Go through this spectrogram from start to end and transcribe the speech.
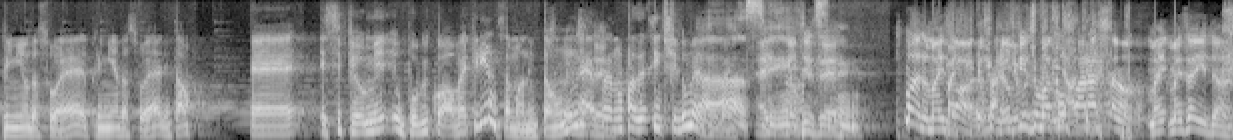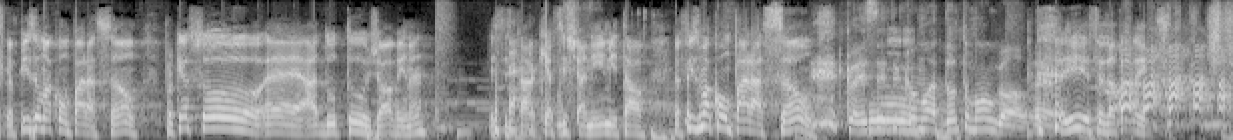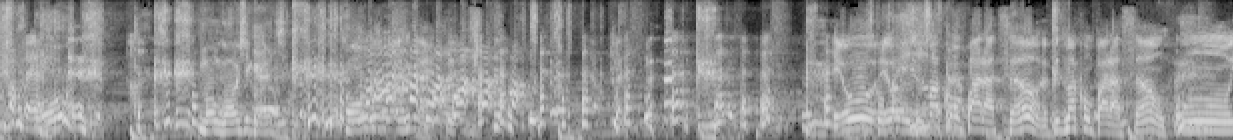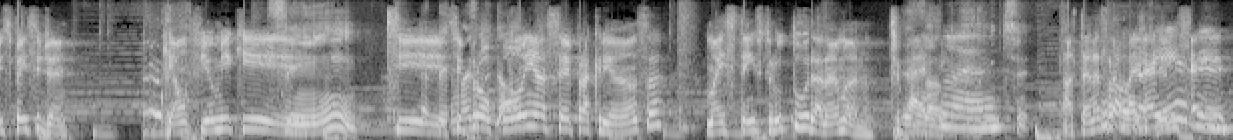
priminho da Suéria, priminha da Suéria e tal. É, esse filme, o público-alvo é criança, mano. Então é dizer. pra não fazer sentido mesmo, Ah. É isso que eu sim, ia dizer. sim. Mano, mas, Mas ó, eu, eu fiz uma qualidade, comparação. Mas, mas aí, Dan, eu fiz uma comparação porque eu sou é, adulto jovem, né? Esses caras que assistem anime e tal. Eu fiz uma comparação. Conhecido com- como adulto mongol. É. Isso, exatamente. mongol gigante. Com o Eu, Desculpa eu aí, fiz gente, uma comparação, eu fiz uma comparação com o Space Jam, que é um filme que Sim. se, É se propõe a ser pra criança, mas tem estrutura, né, mano? Tipo, Exatamente. até nessa Então, mas aí- que-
